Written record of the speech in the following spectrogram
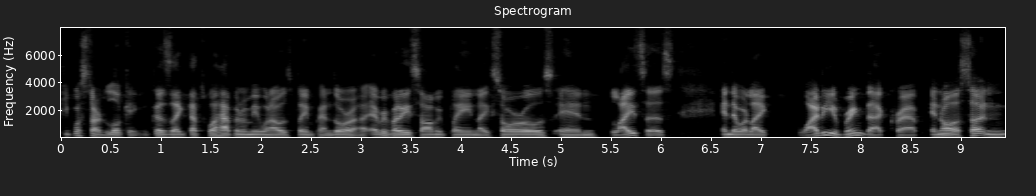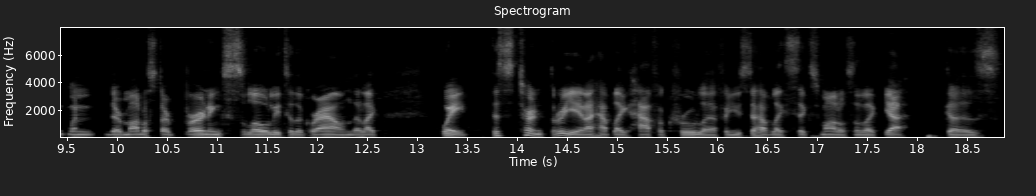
people start looking because like that's what happened to me when I was playing Pandora. Everybody saw me playing like Sorrows and Lysas, and they were like, "Why do you bring that crap?" And all of a sudden, when their models start burning slowly to the ground, they're like, "Wait, this is turn three, and I have like half a crew left, and you still have like six models." I'm like, "Yeah, because."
